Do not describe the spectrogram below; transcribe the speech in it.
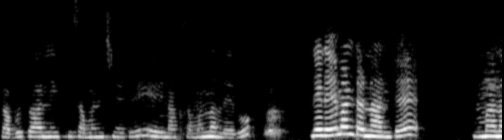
ప్రభుత్వానికి సంబంధించినవి నాకు సంబంధం లేదు. నేనేమంటున్నా అంటే మన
